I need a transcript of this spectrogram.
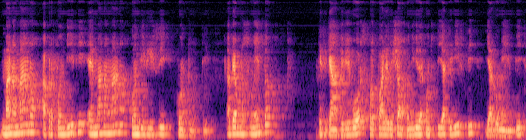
mano a mano approfonditi e mano a mano condivisi con tutti. Abbiamo uno strumento che si chiama PV Wars, col quale riusciamo a condividere con tutti gli attivisti gli argomenti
